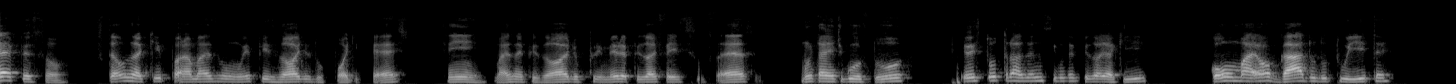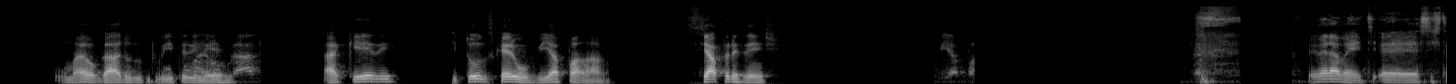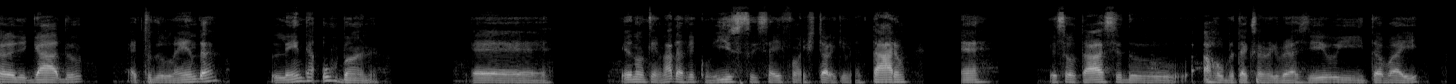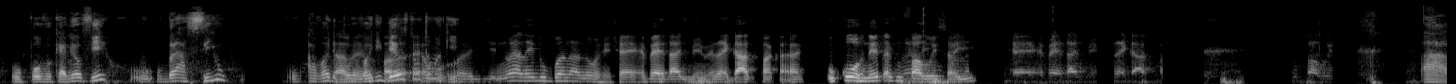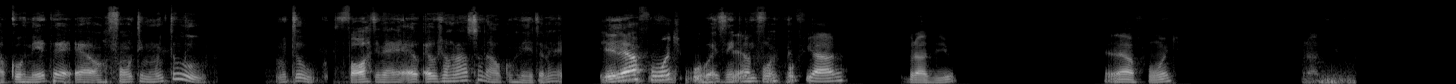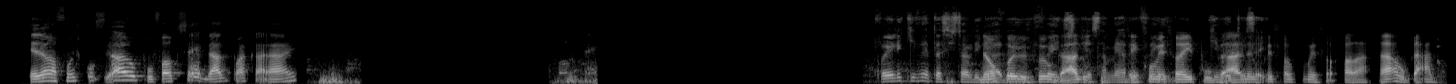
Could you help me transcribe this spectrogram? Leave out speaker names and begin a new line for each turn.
E aí, pessoal? Estamos aqui para mais um episódio do podcast. Sim, mais um episódio. O primeiro episódio fez sucesso, muita gente gostou. Eu estou trazendo o segundo episódio aqui com o maior gado do Twitter. O maior gado do Twitter mesmo. Aquele que todos querem ouvir a palavra. Se apresente.
Primeiramente, é, essa história de gado é tudo lenda, lenda urbana. É, eu não tenho nada a ver com isso, isso aí foi uma história que inventaram. É, eu sou o Tássio do arroba Brasil e tamo aí. O povo quer me ouvir, o, o Brasil, a voz do
Tá
povo, a voz de Deus, então
é
tamo
o-
aqui.
é Não é lei do Bana, não, gente. É, é verdade mesmo. É legado pra caralho. O Corneta que me falou isso aí. É, é verdade mesmo. É legado pra
Ah, o Corneta é, é uma fonte muito, muito forte, né? É, é o Jornal Nacional, o Corneta, né?
Ele é a
o-
fonte,
o,
pô. Ele
exemplo
é a fonte
fonte, né?
confiável Brasil. Ele é a fonte. Ele é uma fonte confiável, pô. Fala que você é gado pra caralho.
Foi ele que inventou essa história de
Não
gado
foi,
aí,
foi o
ele
gado.
essa merda aí, foi
começou a ir pro gado e
aí.
o pessoal começou a falar. Ah, o gado.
